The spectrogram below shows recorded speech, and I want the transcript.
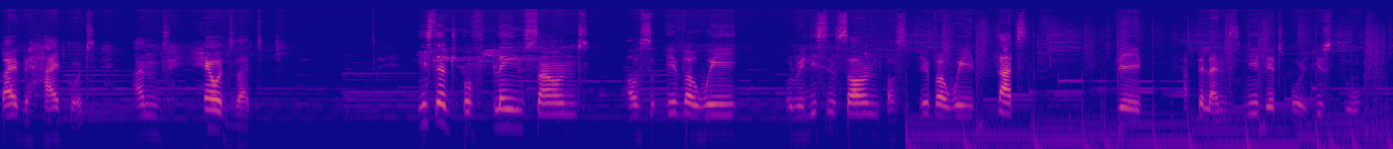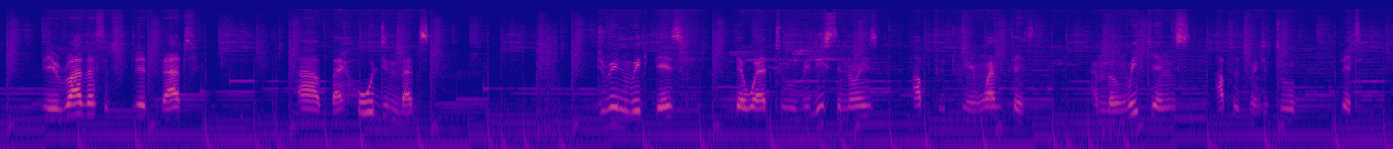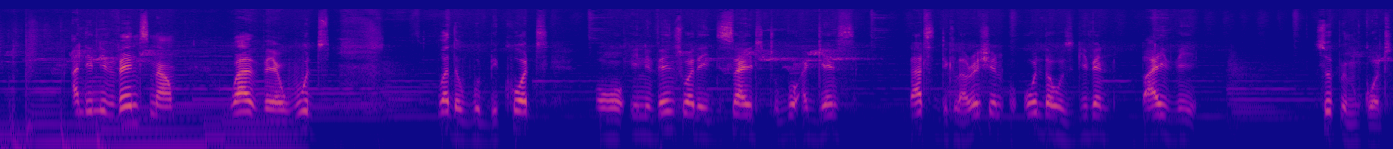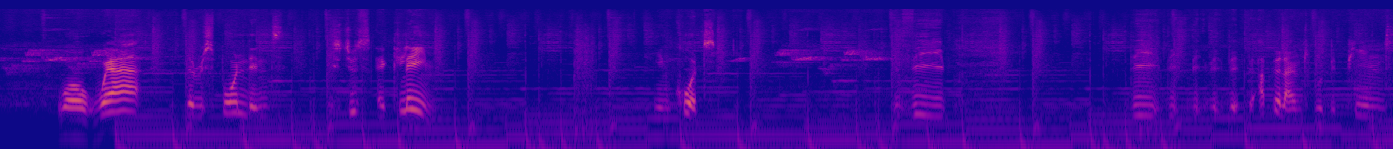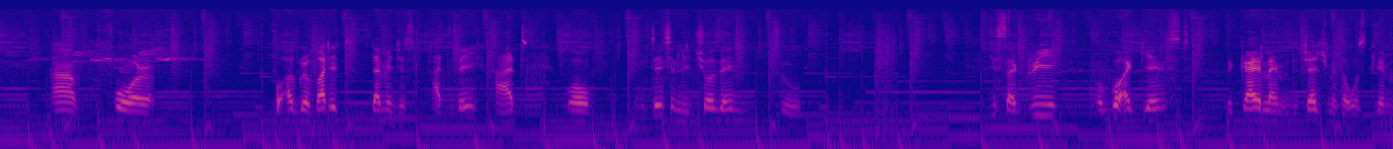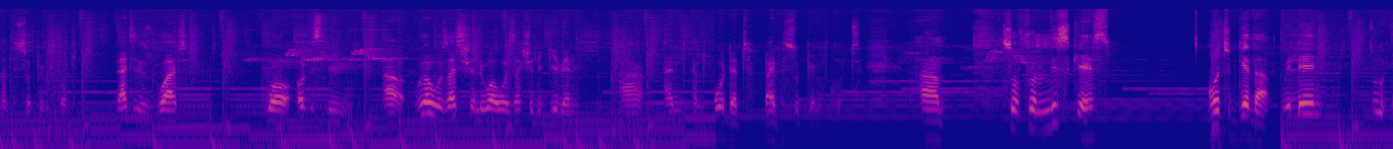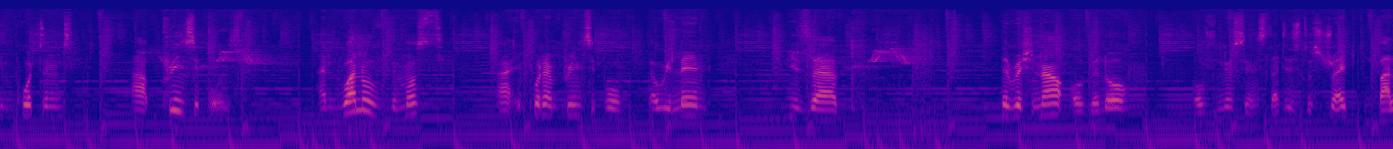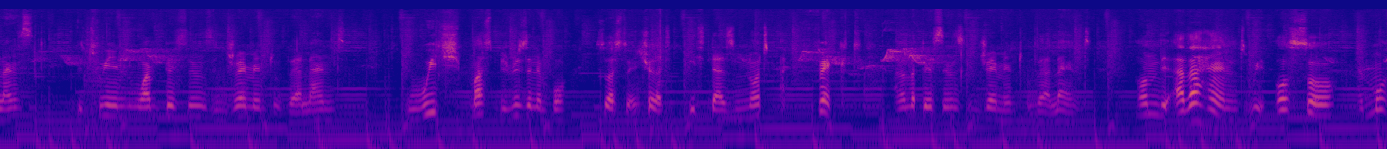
by the High Court and held that instead of playing sound howsoever way or releasing sound howsoever way that the appellant needed or used to, they rather substituted that uh, by holding that during weekdays they were to release the noise up to 21.30 and on weekends up to 22 bit. And in events now where they would where they would be caught or in events where they decide to go against that declaration or order was given by the Supreme Court, well, where the respondent is just a claim in court, the the, the, the, the, appellant would be pinned um, for for aggravated damages had they had or intentionally chosen to disagree or go against the guideline, the judgment that was given by the Supreme Court. That is what, well, obviously, uh, that was actually what was actually given uh, and, and ordered by the Supreme Court. Um, so, from this case, altogether, we learn two important uh, principles. And one of the most uh, important principle that we learn is uh, the rationale of the law of nuisance, that is to strike balance between one person's enjoyment of their land, which must be reasonable so as to ensure that it does not affect another person's enjoyment of their land. On the other hand, we also and more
